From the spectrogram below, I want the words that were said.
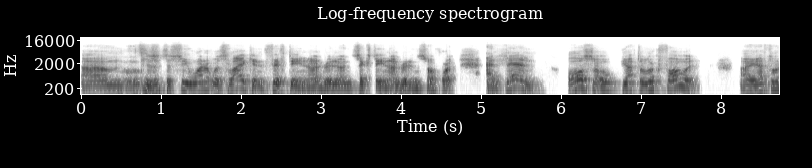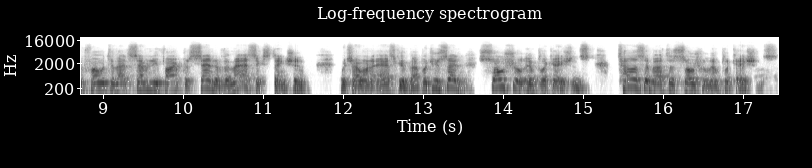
um, to, to, see what it was like in 1500 and 1600 and so forth. And then also you have to look forward. Uh, you have to look forward to that 75% of the mass extinction, which I want to ask you about. But you said social implications. Tell us about the social implications.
